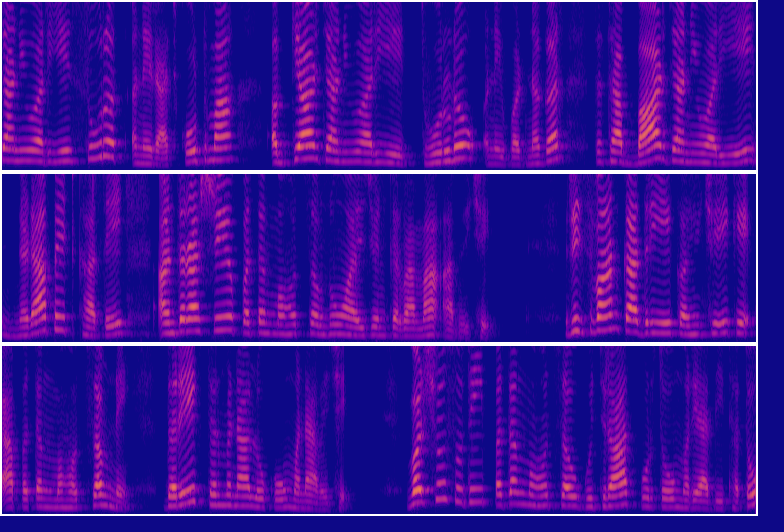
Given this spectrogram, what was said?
જાન્યુઆરીએ સુરત અને રાજકોટમાં, અગિયાર જાન્યુઆરીએ ધોરડો અને વડનગર તથા બાર જાન્યુઆરીએ નડાપેટ ખાતે આંતરરાષ્ટ્રીય પતંગ મહોત્સવનું આયોજન કરવામાં આવ્યું છે. રિઝવાન કાદરીએ કહ્યું છે કે આ પતંગ મહોત્સવને દરેક ધર્મના લોકો મનાવે છે. વર્ષો સુધી પતંગ મહોત્સવ ગુજરાત પૂરતો મર્યાદિત હતો,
